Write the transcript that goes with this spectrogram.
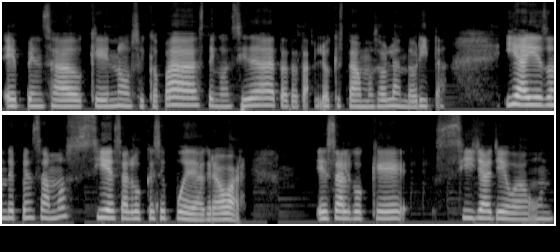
he pensado que no soy capaz, tengo ansiedad, ta, ta, ta, lo que estábamos hablando ahorita. Y ahí es donde pensamos si es algo que se puede agravar. Es algo que si ya lleva un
